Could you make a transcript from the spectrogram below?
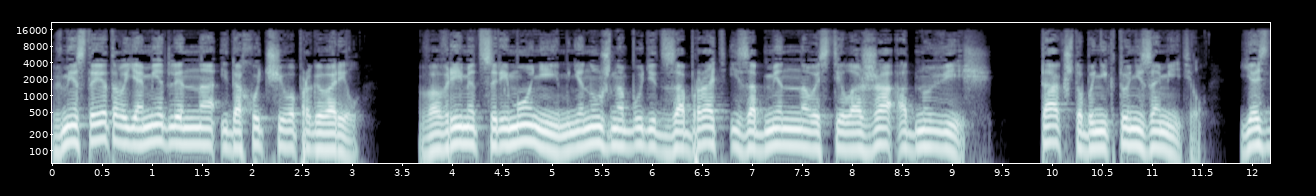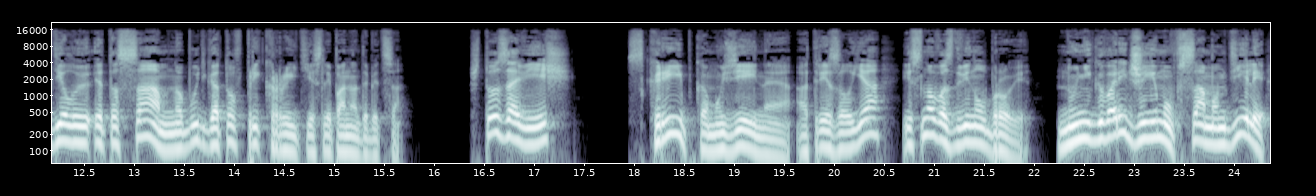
Вместо этого я медленно и доходчиво проговорил. Во время церемонии мне нужно будет забрать из обменного стеллажа одну вещь. Так, чтобы никто не заметил. Я сделаю это сам, но будь готов прикрыть, если понадобится. Что за вещь? Скрипка музейная, отрезал я и снова сдвинул брови. Ну не говорить же ему в самом деле,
